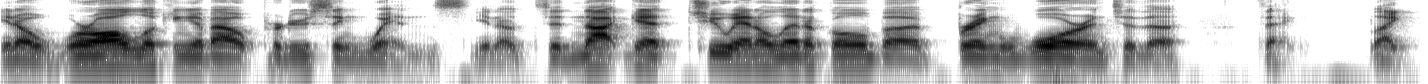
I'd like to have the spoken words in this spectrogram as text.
You know, we're all looking about producing wins, you know, to not get too analytical, but bring war into the thing. Like,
